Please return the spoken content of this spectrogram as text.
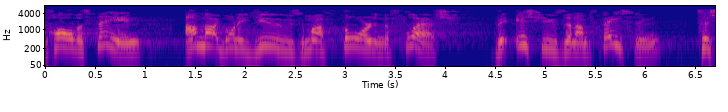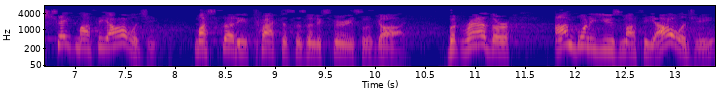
Paul is saying, I'm not going to use my thorn in the flesh, the issues that I'm facing, to shape my theology, my study, practices, and experience with God. But rather, I'm going to use my theology,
